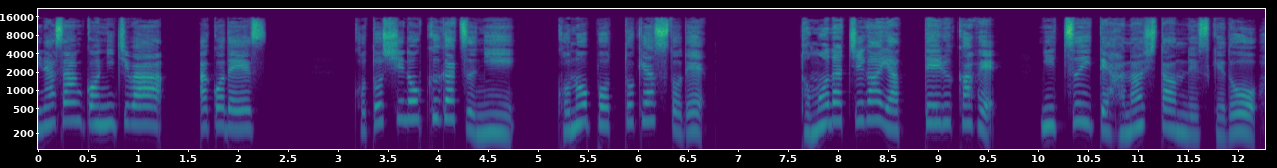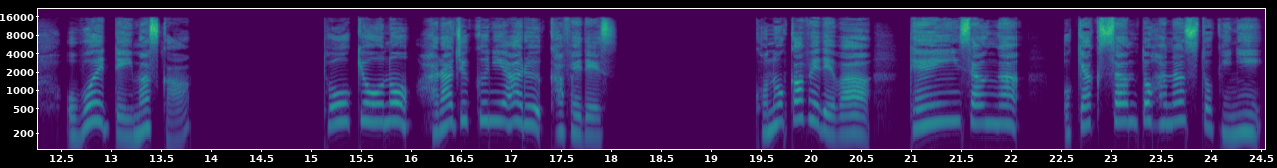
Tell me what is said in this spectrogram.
皆さんこんにちは。あこです。今年の9月にこのポッドキャストで友達がやっているカフェについて話したんですけど、覚えていますか？東京の原宿にあるカフェです。このカフェでは店員さんがお客さんと話すときに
